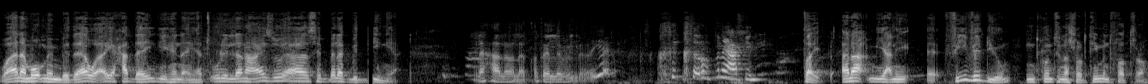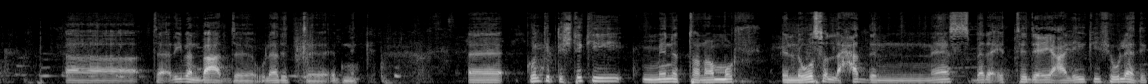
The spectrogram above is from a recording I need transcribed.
وأنا مؤمن بده وأي حد هيجي هنا يا تقول اللي أنا عايزه يا اسيب لك بالدين يعني. لا حول ولا قوة إلا بالله. يعني ربنا يعافينا. طيب أنا يعني في فيديو انت كنت نشرتيه من فترة آه تقريبا بعد ولادة ابنك. آه كنت بتشتكي من التنمر اللي وصل لحد الناس بدأت تدعي عليكي في ولادك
